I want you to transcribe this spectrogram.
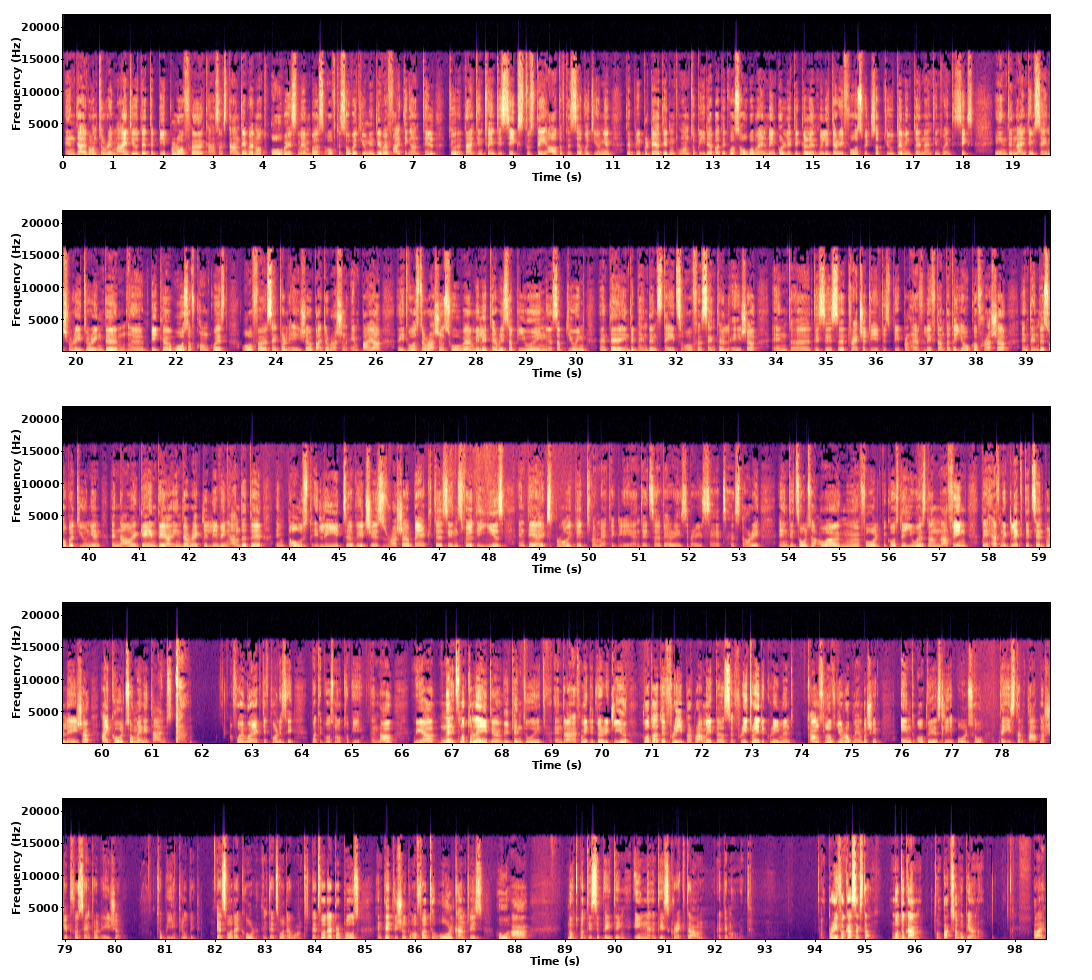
And I want to remind you that the people of uh, Kazakhstan, they were not always members of the Soviet Union. They were fighting until to, 1926 uh, to stay out of the Soviet Union. The people there didn't want to be there, but it was overwhelming political and military force which subdued them in 1926 in the 19th century during the uh, big uh, wars of conquest of uh, Central Asia by the Russian Empire. It was the Russians who were military subduing, uh, subduing uh, the independent states of uh, Central Asia. And this is a tragedy. These people have lived under the yoke of Russia and then the Soviet Union. And now again, they are indirectly living under the imposed elite, which is Russia backed since 30 years and they are exploited dramatically. And it's a very, very sad story. And it's also our uh, fault because the EU has done nothing. They have neglected Central Asia. I called so many times for a more active policy, but it was not to be. And now we are, no, it's not too late. We can do it. And I have made it very clear what are the three parameters, a free trade agreement, Council of Europe membership, and obviously also the Eastern Partnership for Central Asia to be included. That's what I call and that's what I want. That's what I propose and that we should offer to all countries who are not participating in this crackdown at the moment. Pray for Kazakhstan. More to come from Pax Europiana. Bye.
